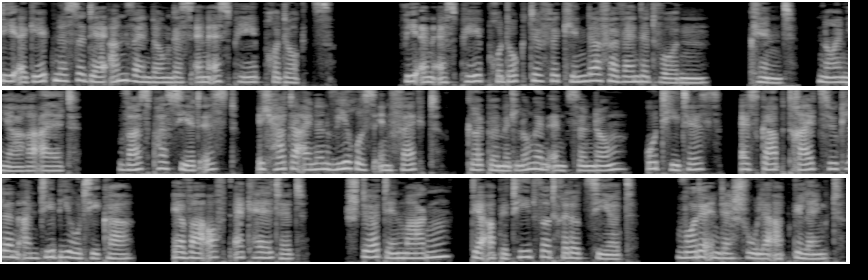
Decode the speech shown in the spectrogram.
Die Ergebnisse der Anwendung des NSP-Produkts. Wie NSP-Produkte für Kinder verwendet wurden. Kind, 9 Jahre alt. Was passiert ist, ich hatte einen Virusinfekt, Grippe mit Lungenentzündung, Otitis, es gab drei Zyklen Antibiotika. Er war oft erkältet. Stört den Magen, der Appetit wird reduziert. Wurde in der Schule abgelenkt.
